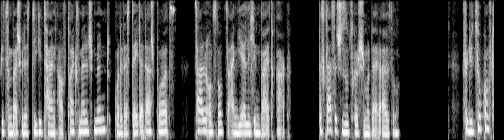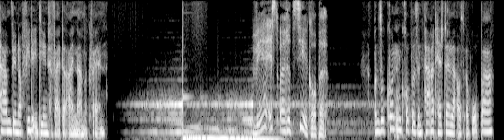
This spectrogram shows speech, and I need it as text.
wie zum Beispiel des digitalen Auftragsmanagement oder des Data Dashboards, zahlen uns Nutzer einen jährlichen Beitrag. Das klassische Subscription-Modell also. Für die Zukunft haben wir noch viele Ideen für weitere Einnahmequellen. Wer ist eure Zielgruppe? Unsere Kundengruppe sind Fahrradhersteller aus Europa,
